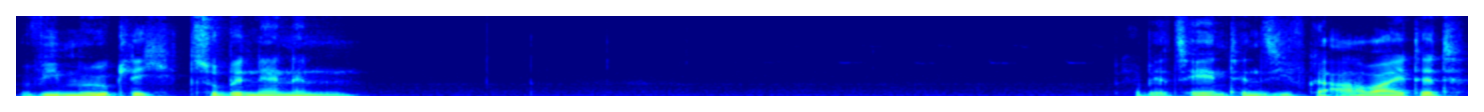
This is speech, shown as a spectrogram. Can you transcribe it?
wie möglich zu benennen. Habe jetzt sehr intensiv gearbeitet.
